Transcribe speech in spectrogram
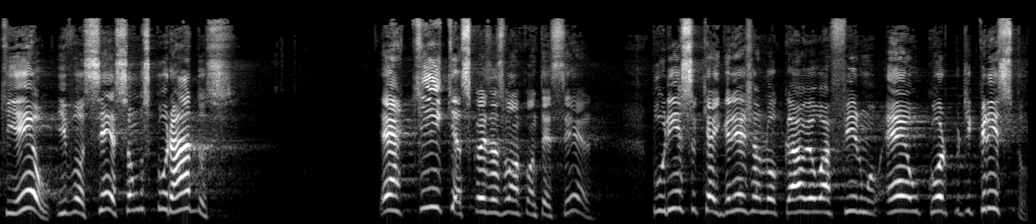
que eu e você somos curados. É aqui que as coisas vão acontecer. Por isso que a igreja local, eu afirmo, é o corpo de Cristo.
